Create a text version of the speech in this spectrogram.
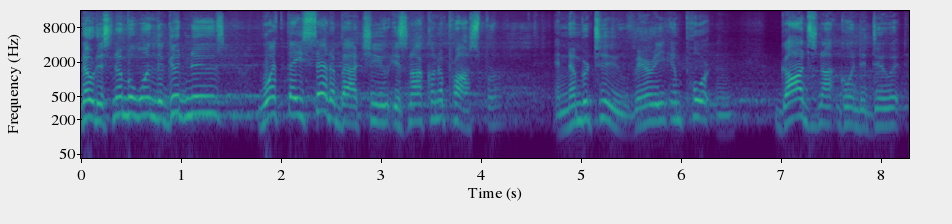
Notice, number one, the good news what they said about you is not going to prosper. And number two, very important, God's not going to do it.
